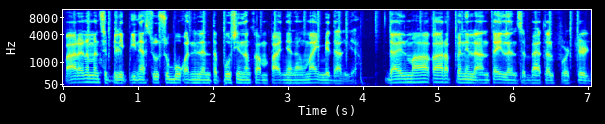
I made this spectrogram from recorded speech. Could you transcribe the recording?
Para naman sa Pilipinas, susubukan nilang tapusin ang kampanya ng may medalya dahil makakaharap pa nila ang Thailand sa battle for third.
